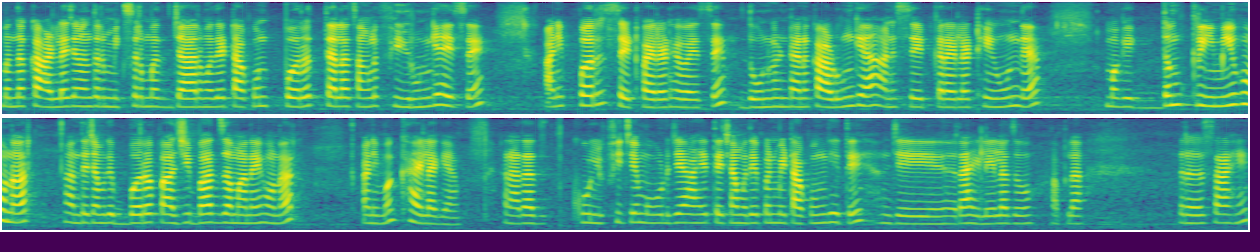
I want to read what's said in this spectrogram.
मधनं काढल्याच्यानंतर मिक्सरमध्ये जारमध्ये टाकून परत त्याला चांगलं फिरून घ्यायचं आहे आणि परत सेट व्हायला ठेवायचं आहे दोन घंट्यानं काढून घ्या आणि सेट करायला ठेवून द्या. मग एकदम क्रीमी होणार आणि त्याच्यामध्ये बर्फ अजिबात जमा नाही होणार आणि मग खायला घ्या. आणि आता कुल्फीचे मोड जे आहेत त्याच्यामध्ये पण मी टाकून घेते जे राहिलेला जो आपला रस आहे.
